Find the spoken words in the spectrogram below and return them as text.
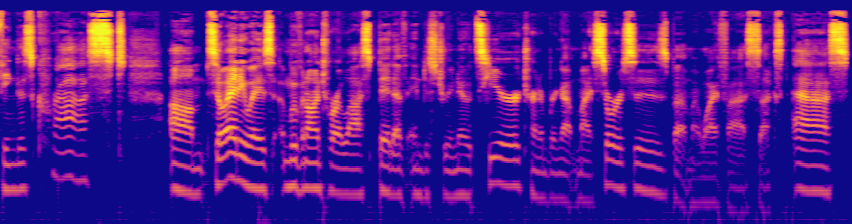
fingers crossed. Um, so, anyways, moving on to our last bit of industry notes here. Trying to bring up my sources, but my Wi Fi sucks ass.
